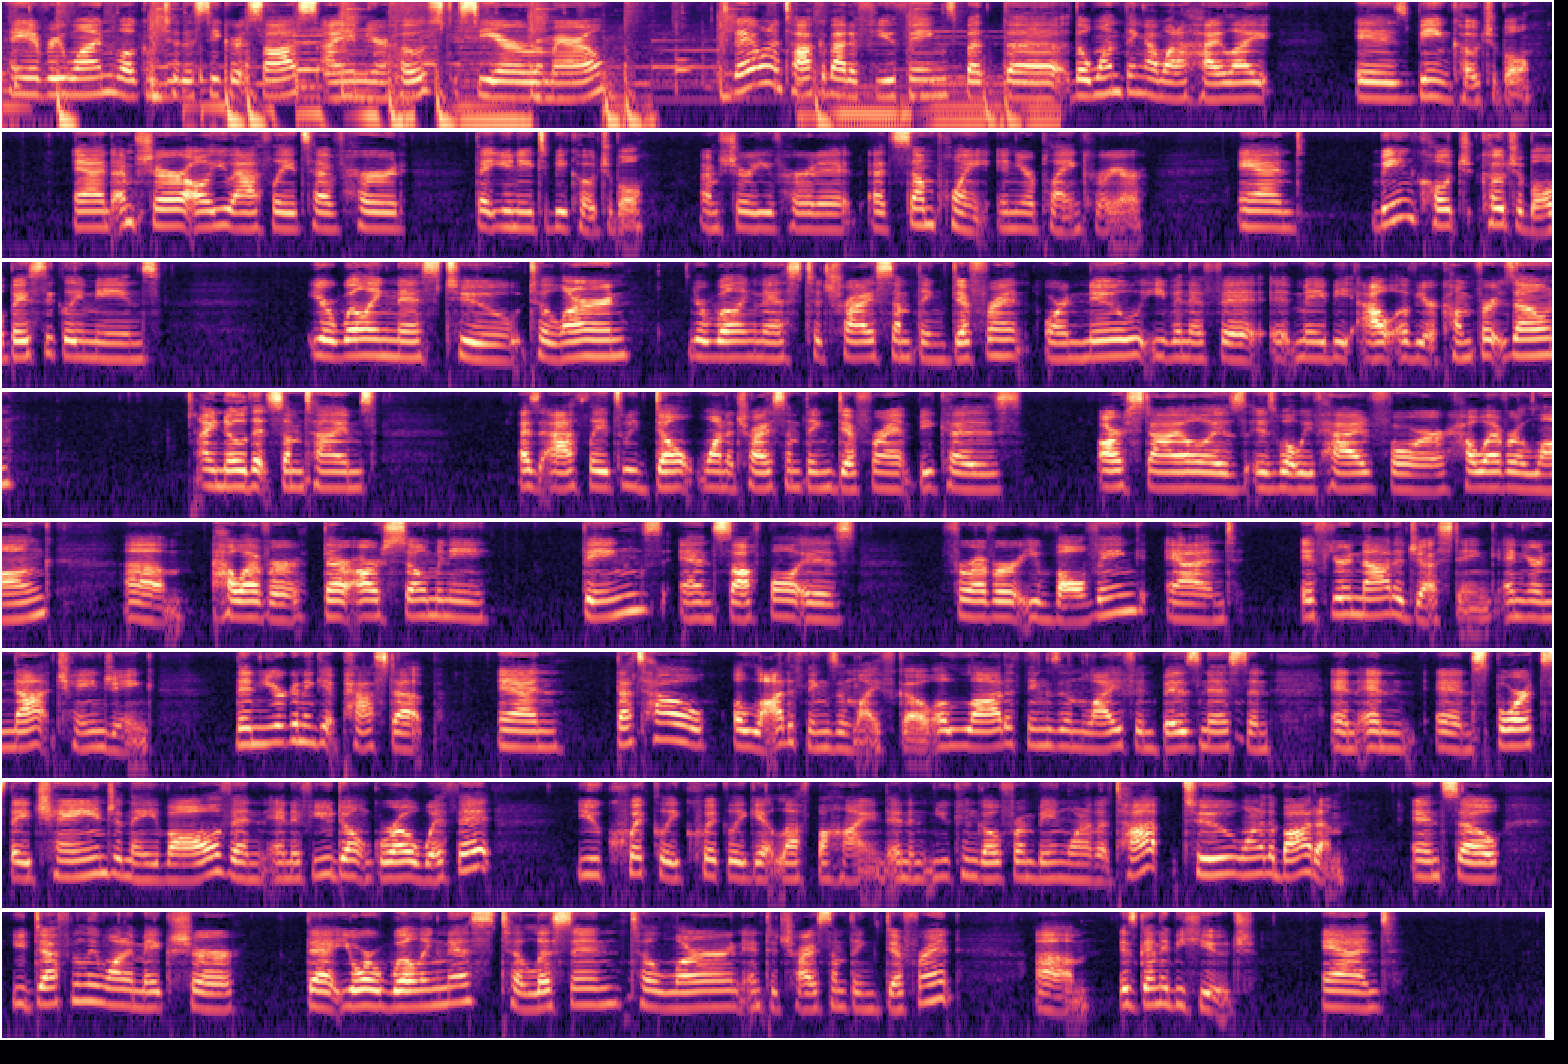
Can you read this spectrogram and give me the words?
Hey everyone, welcome to The Secret Sauce. I am your host, Sierra Romero. Today I want to talk about a few things, but the, the one thing I want to highlight is being coachable. And I'm sure all you athletes have heard that you need to be coachable. I'm sure you've heard it at some point in your playing career. And being coach coachable basically means your willingness to to learn, your willingness to try something different or new, even if it, it may be out of your comfort zone. I know that sometimes as athletes we don't want to try something different because our style is is what we've had for however long. Um, however, there are so many things, and softball is forever evolving. And if you're not adjusting and you're not changing, then you're going to get passed up and that's how a lot of things in life go. A lot of things in life and business and and and and sports they change and they evolve and and if you don't grow with it, you quickly quickly get left behind and you can go from being one of the top to one of the bottom. And so you definitely want to make sure that your willingness to listen, to learn, and to try something different um, is going to be huge. And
